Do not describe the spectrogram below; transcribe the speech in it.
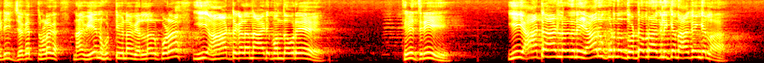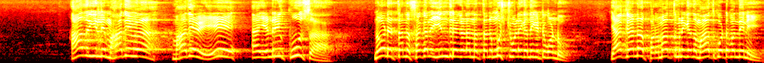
ಇಡೀ ಜಗತ್ತಿನೊಳಗೆ ನಾವೇನು ಹುಟ್ಟಿವಿ ನಾವೆಲ್ಲರೂ ಕೂಡ ಈ ಆಟಗಳನ್ನು ಆಡಿ ಬಂದವರೇ. ತಿಳಿತ್ರಿ? ಈ ಆಟ ಆಡ್ಲಾರ್ದೇ ಯಾರು ಕೂಡ ದೊಡ್ಡವರಾಗ್ಲಿಕ್ಕೆ ಅಂತ ಆಗಂಗಿಲ್ಲ. ಆದರೆ ಇಲ್ಲಿ ಮಹಾದೇವ, ಮಹಾದೇವಿ ಏನ್ರಿ ಕೂಸ. ನೋಡಿ, ತನ್ನ ಸಕಲ ಇಂದ್ರಿಯಗಳನ್ನು ತನ್ನ ಮುಷ್ಟಿ ಒಳಗೆ ಇಟ್ಟುಕೊಂಡು. ಯಾಕಂದ್ರೆ ಪರಮಾತ್ಮನಿಗೆ ಮಾತು ಕೊಟ್ಟು ಬಂದೀನಿ.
